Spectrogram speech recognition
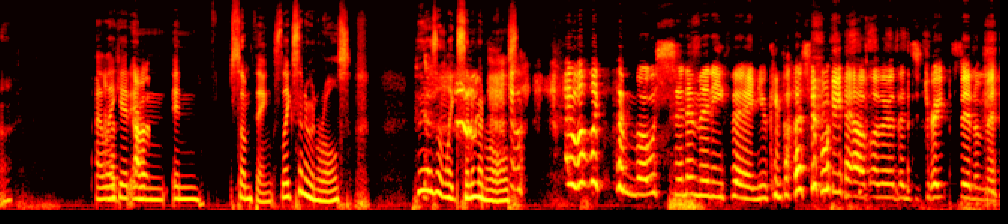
No. I like it in in some things, like cinnamon rolls. Who doesn't like cinnamon rolls? I love like the most cinnamony thing you can possibly have other than straight cinnamon.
